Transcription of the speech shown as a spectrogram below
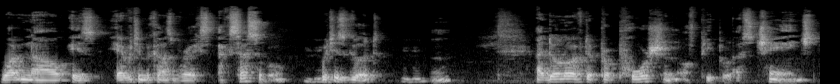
What now is everything becomes very accessible, mm-hmm. which is good. Mm-hmm. Mm? I don't know if the proportion of people has changed,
